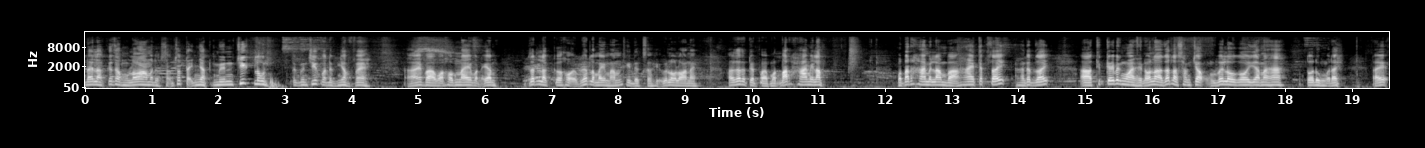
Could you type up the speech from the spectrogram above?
đây là cái dòng loa mà được sản xuất tại Nhật nguyên chiếc luôn. Từ nguyên chiếc và được nhập về. Đấy, và hôm nay bọn em rất là cơ hội rất là may mắn thì được sở hữu cái lô loa này. Nó rất là tuyệt vời một bát 25 một bát 25 và hai tép giấy hai tép giấy. À, thiết kế bên ngoài thì nó là rất là sang trọng với logo Yamaha tôi đùng ở đây. Đấy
